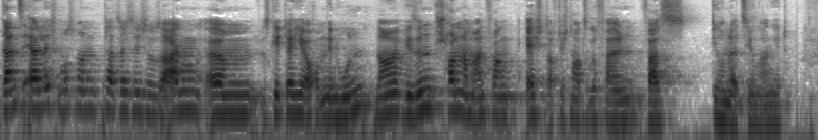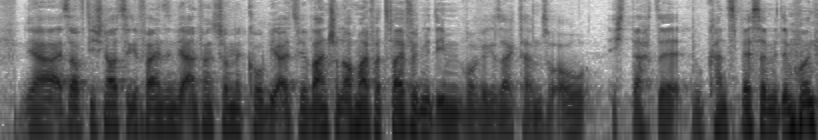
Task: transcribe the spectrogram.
ganz ehrlich muss man tatsächlich so sagen, ähm, es geht ja hier auch um den Hund. Ne? Wir sind schon am Anfang echt auf die Schnauze gefallen, was die Hunderziehung angeht. Ja, also auf die Schnauze gefallen sind wir anfangs schon mit Kobi. als wir waren schon auch mal verzweifelt mit ihm, wo wir gesagt haben, so, oh, ich dachte, du kannst besser mit dem Hund.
